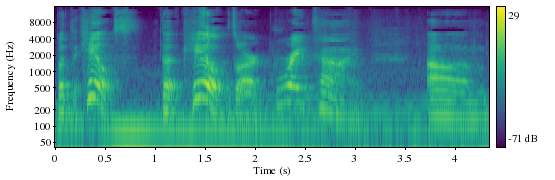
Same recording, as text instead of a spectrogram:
but the kills, the kills are a great time. Um,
